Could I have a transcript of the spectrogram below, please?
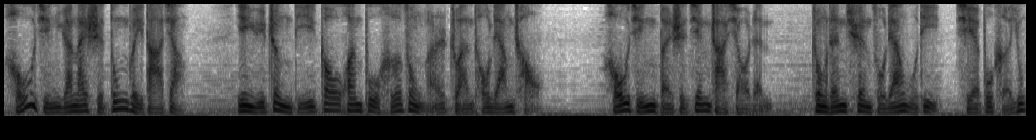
侯景原来是东魏大将，因与政敌高欢不合纵而转投梁朝。侯景本是奸诈小人。众人劝阻梁武帝，且不可用，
